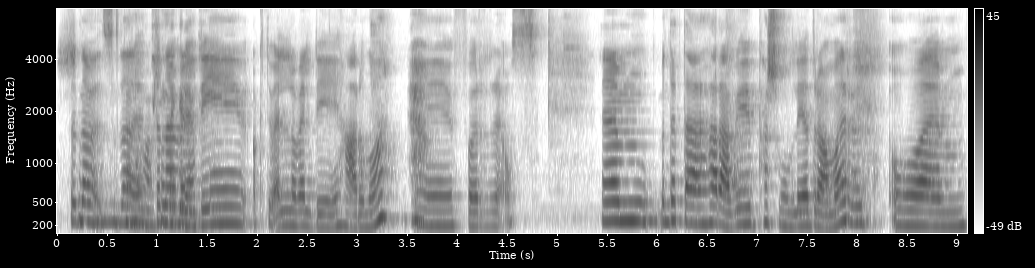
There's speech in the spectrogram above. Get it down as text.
Så den er, så den den er, den er veldig aktuell og veldig her og nå eh, for oss. Um, men dette her er vi personlige dramaer, og, um,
